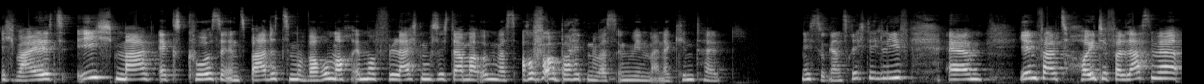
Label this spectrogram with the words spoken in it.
ich weiß, ich mag Exkurse ins Badezimmer, warum auch immer. Vielleicht muss ich da mal irgendwas aufarbeiten, was irgendwie in meiner Kindheit nicht so ganz richtig lief. Ähm, jedenfalls, heute verlassen wir.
